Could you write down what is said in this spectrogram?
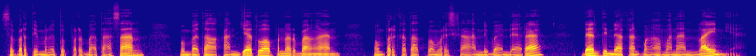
seperti menutup perbatasan, membatalkan jadwal penerbangan, memperketat pemeriksaan di bandara, dan tindakan pengamanan lainnya.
